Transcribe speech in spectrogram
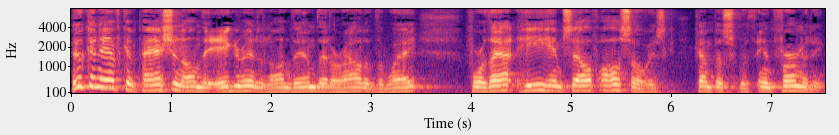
Who can have compassion on the ignorant and on them that are out of the way? for that he himself also is compassed with infirmity.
